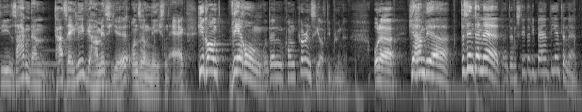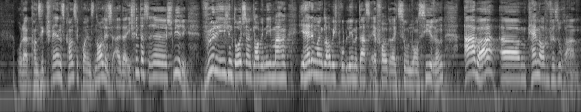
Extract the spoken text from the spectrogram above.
die sagen dann tatsächlich, wir haben jetzt hier unseren nächsten Act. Hier kommt Währung und dann kommt Currency auf die Bühne. Oder hier haben wir das Internet und dann steht da die Band The Internet oder Konsequenz, Consequence, Knowledge, Alter. Ich finde das äh, schwierig. Würde ich in Deutschland, glaube ich, nicht machen. Hier hätte man, glaube ich, Probleme, das erfolgreich zu lancieren. Aber ähm, käme auf den Versuch an.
